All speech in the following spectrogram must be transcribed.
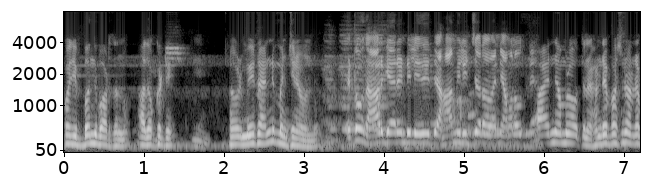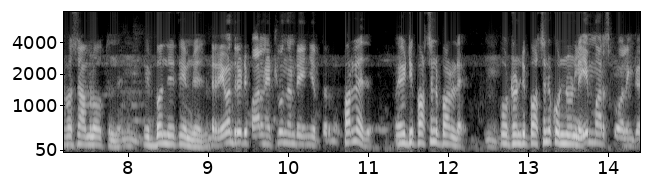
కొంచెం ఇబ్బంది పడుతున్నాం. అదొకటి మిగతా అన్ని మంచిగా ఉంది. ఎట్లా ఉంది? ఆరు గ్యారెంటీలు ఏదైతే హామీలు ఇచ్చారో అవన్నీ అమలు అవుతున్నాయి? అవన్నీ అమలు అవుతున్నాయి. హండ్రెడ్ పర్సెంట్ హండ్రెడ్ పర్సెంట్ అమలు అవుతుంది ఇబ్బంది అయితే ఏం లేదు. రేవంత్ రెడ్డి పాలన ఎట్లుందంటే ఏం చెప్తారు? పర్లేదు. ఎయిటీ పర్సెంట్ పర్లేదు. ఓ ట్వంటీ పర్సెంట్ కొన్ని ఉన్నాయి. ఏం మార్చుకోవాలి ఇంకా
